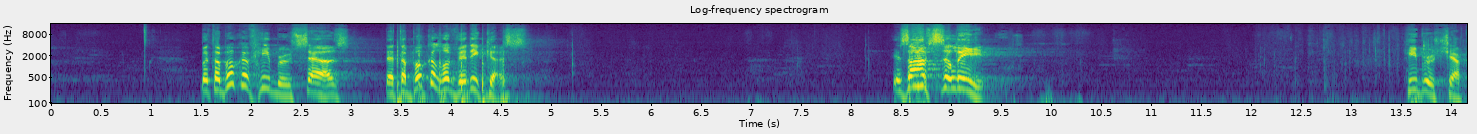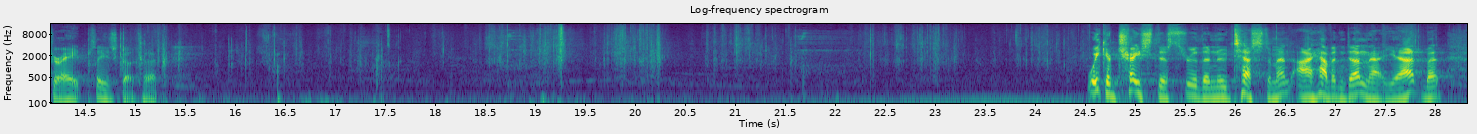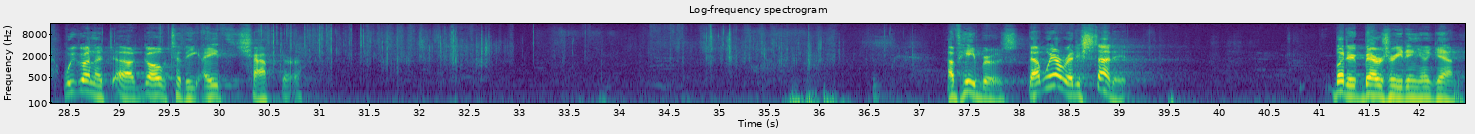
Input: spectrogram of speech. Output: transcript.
But the book of Hebrews says that the book of Leviticus is obsolete. Hebrews chapter 8, please go to it. We could trace this through the New Testament. I haven't done that yet, but we're going to uh, go to the eighth chapter. Of Hebrews that we already studied, but it bears reading again.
